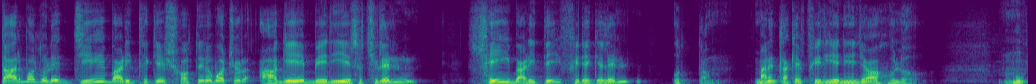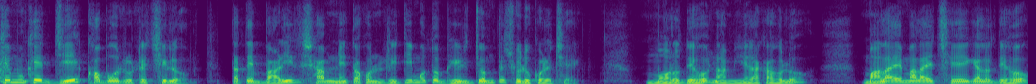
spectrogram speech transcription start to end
তার বদলে যে বাড়ি থেকে সতেরো বছর আগে বেরিয়ে এসেছিলেন, সেই বাড়িতেই ফিরে গেলেন উত্তম। মানে তাকে ফিরিয়ে নিয়ে যাওয়া হলো। মুখে মুখে যে খবর রটেছিল, তাতে বাড়ির সামনে তখন রীতিমতো ভিড় জমতে শুরু করেছে। মরদেহ নামিয়ে রাখা হলো। মালায় মালায় ছেয়ে গেল দেহ।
